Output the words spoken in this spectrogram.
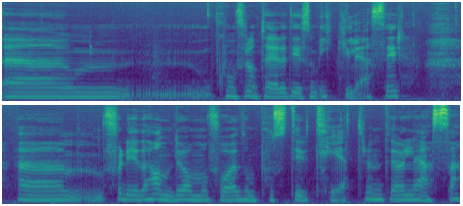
eh, konfrontere de som ikke leser. Eh, fordi det handler jo om å få en sånn positivitet rundt det å lese.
